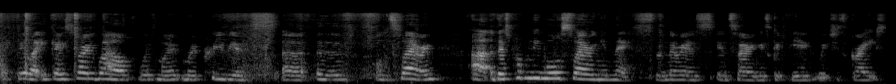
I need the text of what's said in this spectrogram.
I feel like it goes very well with my, my previous uh, on swearing. Uh, there's probably more swearing in this than there is in Swearing is Good For You, which is great.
